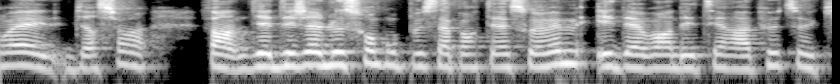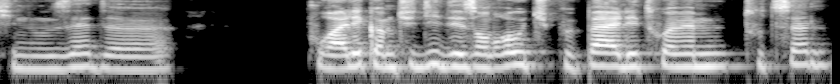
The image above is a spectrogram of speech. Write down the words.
ouais, bien sûr. Enfin, il y a déjà le soin qu'on peut s'apporter à soi-même et d'avoir des thérapeutes qui nous aident pour aller, comme tu dis, des endroits où tu peux pas aller toi-même toute seule?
